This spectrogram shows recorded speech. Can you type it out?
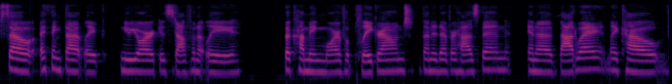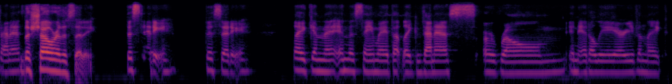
so I think that like New York is definitely becoming more of a playground than it ever has been in a bad way, like how Venice, The show or the city? the city, the city, like in the in the same way that like Venice or Rome in Italy or even like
